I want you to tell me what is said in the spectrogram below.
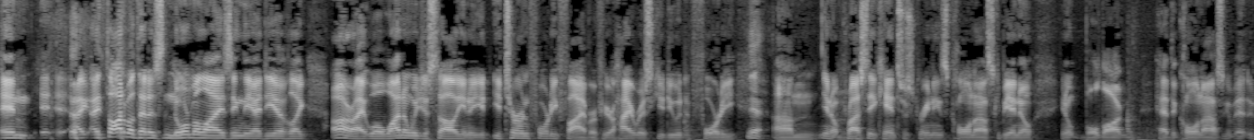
And it, I, I thought about that as normalizing the idea of like, all right, well, why don't we just all you know you, you turn 45 or if you're high risk, you do it at 40. Yeah. Um, you know, mm-hmm. prostate cancer screenings, colonoscopy. I know you know Bulldog had the colonoscopy, uh,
